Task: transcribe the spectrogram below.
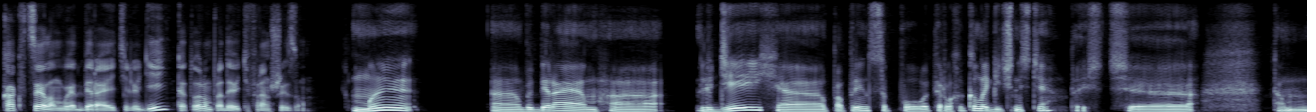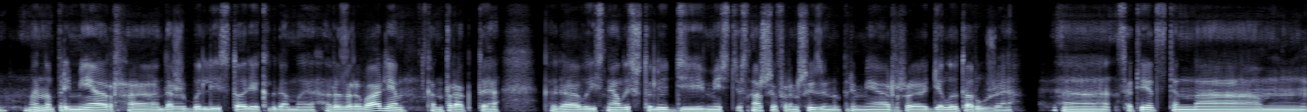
Как в целом вы отбираете людей, которым продаете франшизу? Мы э, выбираем людей э, по принципу, во-первых, экологичности. То есть э, там, мы, например, э, даже были истории, когда мы разрывали контракты, когда выяснялось, что люди вместе с нашей франшизой, например, делают оружие. Соответственно,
